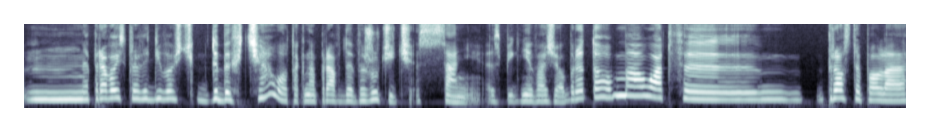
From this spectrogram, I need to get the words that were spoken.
mm, Prawo i Sprawiedliwość, gdyby chciało tak naprawdę wyrzucić z sani Zbigniewa Ziobrę, to ma łatwy, mm, proste pole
